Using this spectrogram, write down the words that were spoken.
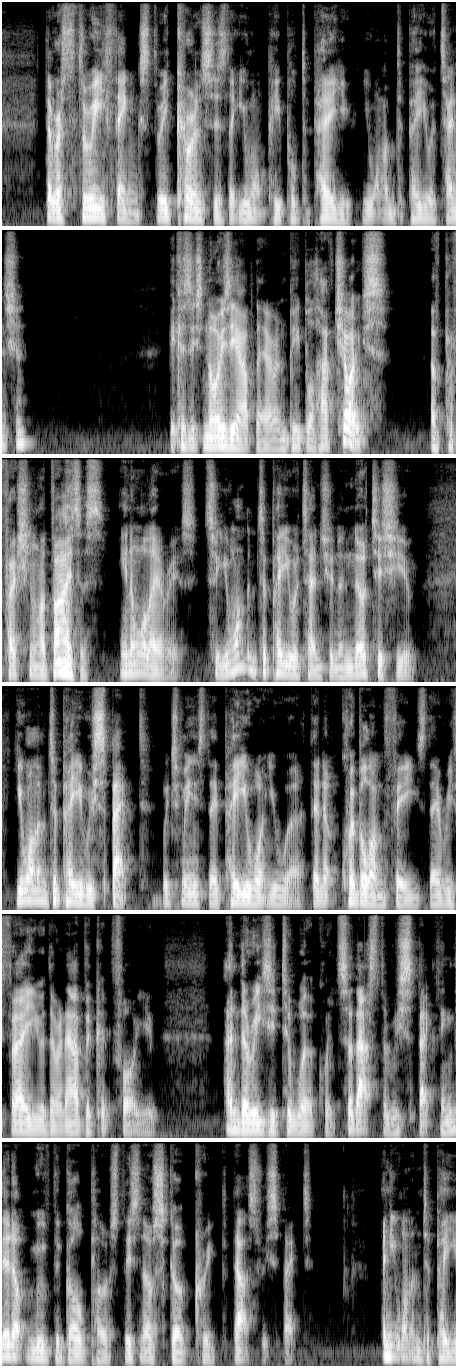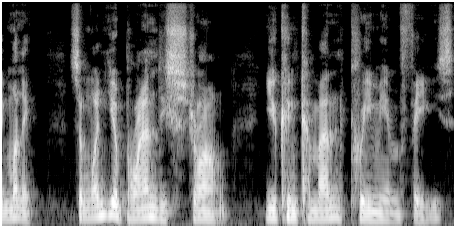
There are three things, three currencies that you want people to pay you. You want them to pay you attention because it's noisy out there and people have choice of professional advisors in all areas. So you want them to pay you attention and notice you. You want them to pay you respect, which means they pay you what you were. They don't quibble on fees. They refer you. They're an advocate for you. And they're easy to work with. So that's the respect thing. They don't move the goalpost. There's no scope creep. That's respect. And you want them to pay you money. So when your brand is strong, you can command premium fees.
